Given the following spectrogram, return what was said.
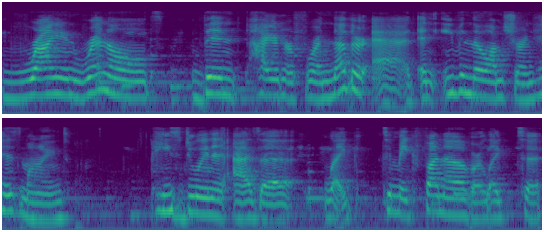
ryan reynolds then hired her for another ad and even though i'm sure in his mind he's doing it as a like to make fun of or like to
